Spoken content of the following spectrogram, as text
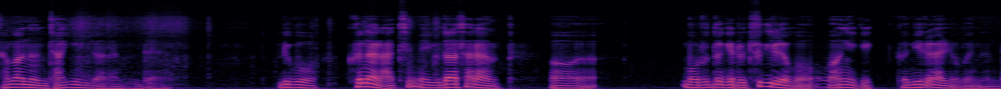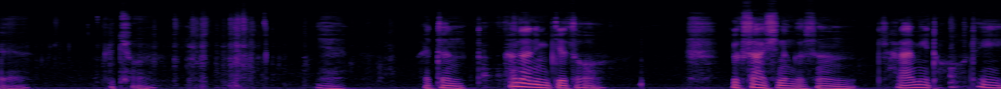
하만은 자기인 줄 알았는데 그리고 그날 아침에 유다 사람 어, 모르드게를 죽이려고 왕에게 건의를 하려고 했는데 그쵸? 예, 하여튼 하나님께서 역사하시는 것은 사람이 도저히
